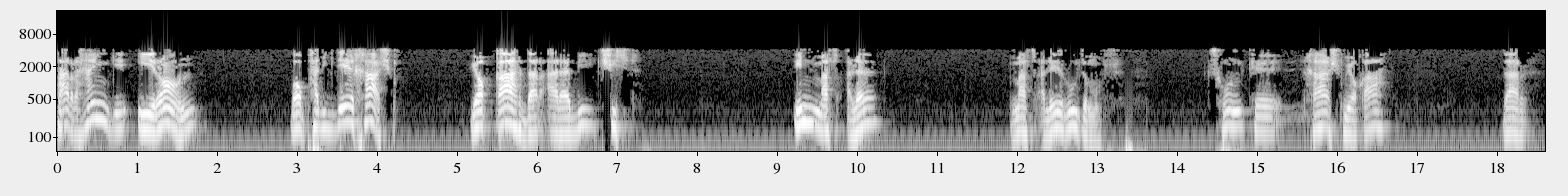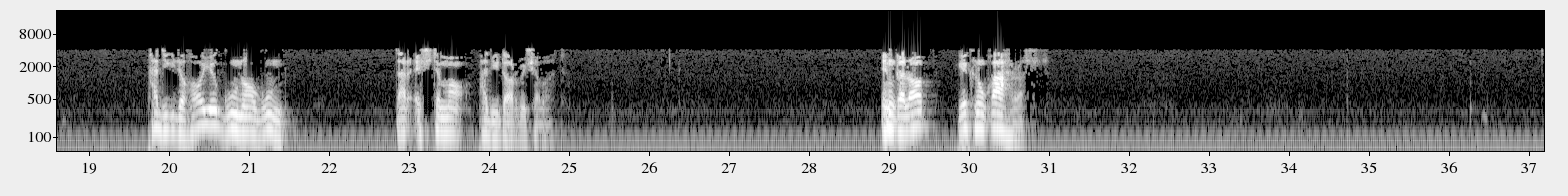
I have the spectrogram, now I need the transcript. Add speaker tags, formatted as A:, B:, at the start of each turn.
A: فرهنگ ایران با پدیده خشم یا قهر در عربی چیست؟ این مسئله مسئله روز ماست. چون که خشم یا قهر در پدیده های گوناگون در اجتماع پدیدار می شود انقلاب یک نوع قهر است.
